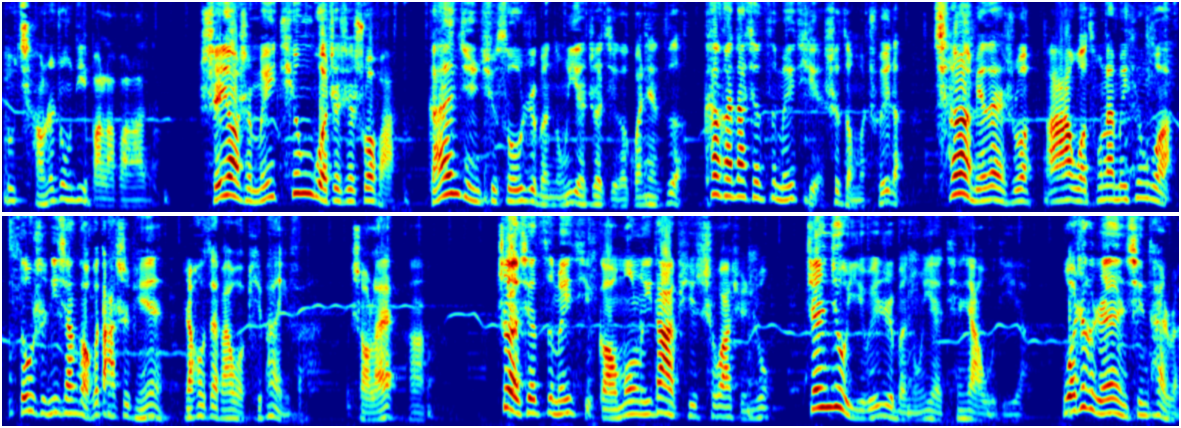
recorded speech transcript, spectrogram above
都抢着种地，巴拉巴拉的。谁要是没听过这些说法，赶紧去搜“日本农业”这几个关键字，看看那些自媒体是怎么吹的。千万别再说啊，我从来没听过，都是你想搞个大视频，然后再把我批判一番。少来啊！这些自媒体搞懵了一大批吃瓜群众，真就以为日本农业天下无敌啊！我这个人心太软，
